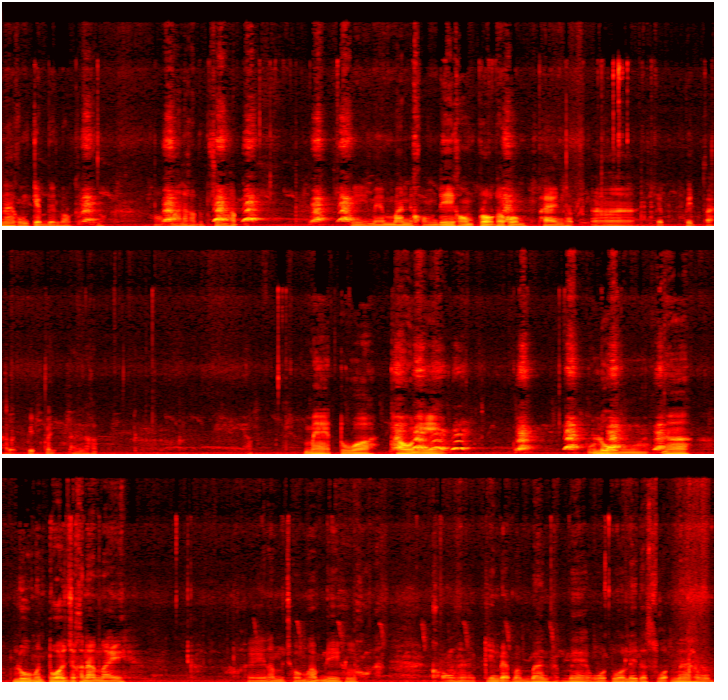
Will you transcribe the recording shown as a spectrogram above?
หน้าคงเก็บได้ล็อกออกมาแล้วครับท่านผู้ชมครับนี่แมนมันของดีของโปรดครับผมแพงครับอ่าเก็บปิดไปครับปิดไปได้แล้วครับครับ แม่ตัวเท่านี้ลูกเออลูกมันตัวจะขนาดไหนโอเคท่านผู้ชมครับนี่คือ ของของหากินแบบบ้านๆครับแม่โอ้โหตัวเล็กแต่สวดมากครับผม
